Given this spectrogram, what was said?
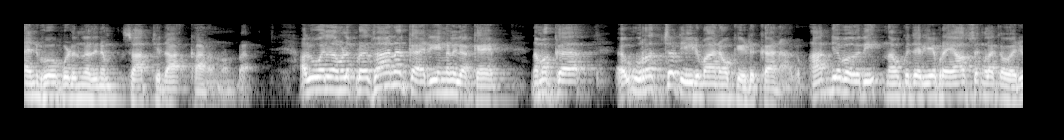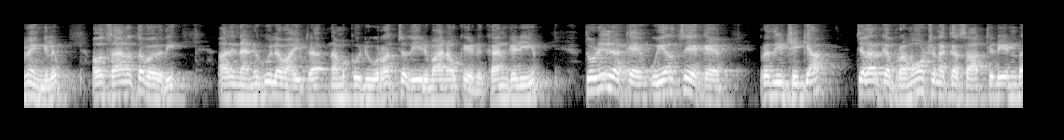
അനുഭവപ്പെടുന്നതിനും സാധ്യത കാണുന്നുണ്ട്. അതുപോലെ നമ്മൾ പ്രധാന കാര്യങ്ങളിലൊക്കെ നമുക്ക് ഉറച്ച തീരുമാനമൊക്കെ എടുക്കാനാകും. ആദ്യ പകുതി നമുക്ക് ചെറിയ പ്രയാസങ്ങളൊക്കെ വരുമെങ്കിലും അവസാനത്തെ പകുതി അതിനനുകൂലമായിട്ട് നമുക്കൊരു ഉറച്ച തീരുമാനമൊക്കെ എടുക്കാൻ കഴിയും. തൊഴിലൊക്കെ ഉയർച്ചയൊക്കെ പ്രതീക്ഷിക്കാം. ചിലർക്ക് പ്രമോഷനൊക്കെ സാധ്യതയുണ്ട്.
